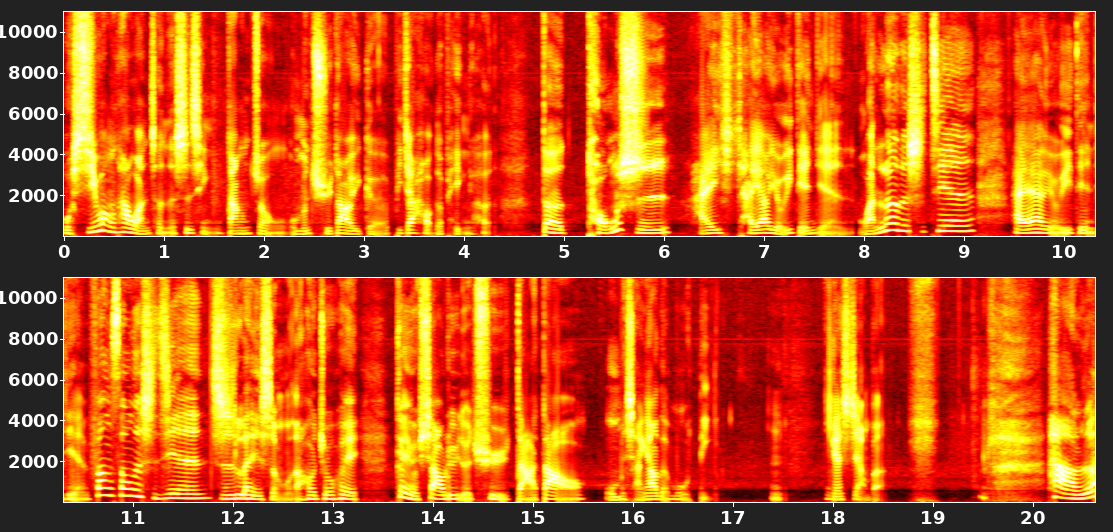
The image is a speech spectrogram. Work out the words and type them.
我希望他完成的事情当中，我们取到一个比较好的平衡的同时，还还要有一点点玩乐的时间，还要有一点点放松的时间之类什么，然后就会更有效率的去达到我们想要的目的。应该是这样吧。好啦，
